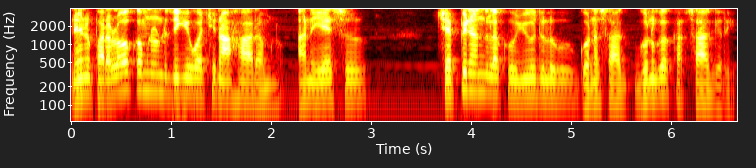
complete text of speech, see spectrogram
నేను పరలోకం నుండి దిగి వచ్చిన ఆహారంను అని యేసు చెప్పినందులకు యూదులు గుణసా గునుగ సాగిరి.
